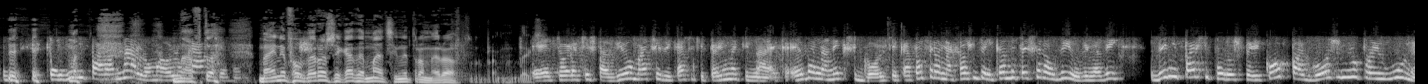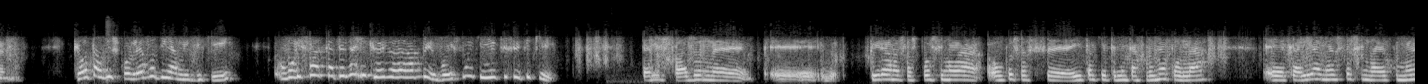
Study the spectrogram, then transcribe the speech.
θα γίνει παρανάλωμα, Μα, αυτό, ολοκαύτωμα. μα είναι φοβερό σε κάθε μάτς, είναι τρομερό αυτό το πράγμα. εντάξει. Ε, τώρα και στα δύο μάτια ειδικά του κυπέλου με την ΑΕΚ έβαλαν 6 γκολ και κατάφεραν να χάσουν τελικά με 4-2. Δηλαδή δεν υπάρχει ποδοσφαιρικό παγκόσμιο προηγούμενο. Και όταν δυσκολεύονται οι αμυντικοί, βοηθά κατεβαίνει και ο Ιωραμπή, βοηθούν και οι επιθετικοί. Τέλος πάντων, ε, ε, πήρα να σας πω σήμερα, όπως σας είπα και πριν, τα χρόνια πολλά, ε, καλή ανάσταση να έχουμε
